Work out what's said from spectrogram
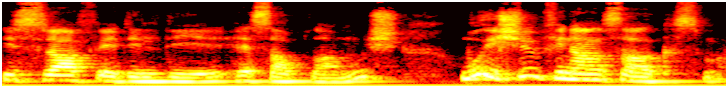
israf edildiği hesaplanmış. Bu işin finansal kısmı.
